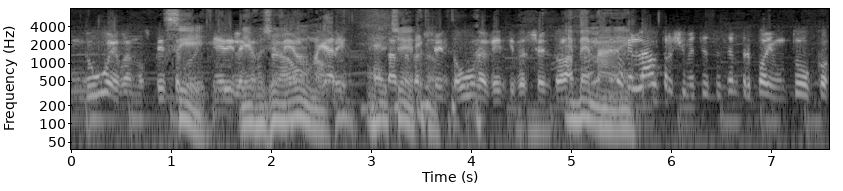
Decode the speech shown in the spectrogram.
in due, quando spesso Sì, volentieri le ne canzoni erano uno. magari Eh, 80% certo. uno e 20% l'altro. Eh beh, ma- Credo che l'altro ci mettesse sempre poi un tocco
